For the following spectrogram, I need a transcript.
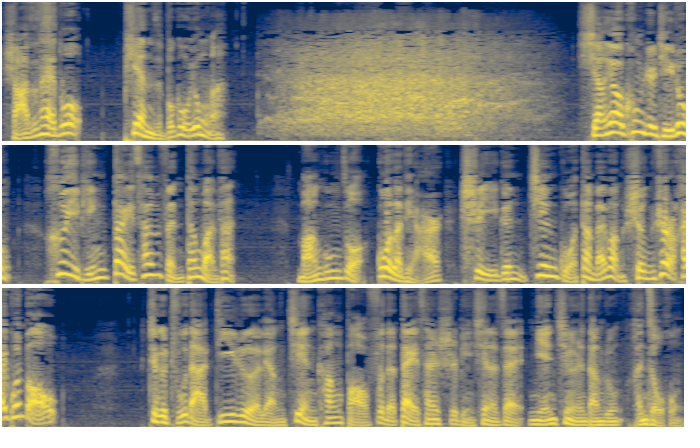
傻子太多，骗子不够用啊。想要控制体重，喝一瓶代餐粉当晚饭；忙工作过了点儿，吃一根坚果蛋白棒，省事儿还管饱。这个主打低热量、健康、饱腹的代餐食品，现在在年轻人当中很走红。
